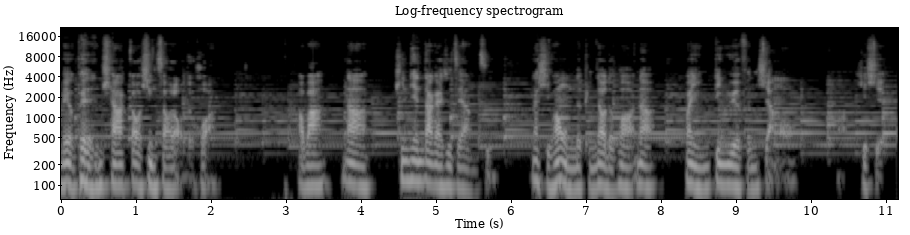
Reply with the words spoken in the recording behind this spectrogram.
没有被人家告性骚扰的话，好吧？那今天大概是这样子。那喜欢我们的频道的话，那欢迎订阅分享哦。好，谢谢。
